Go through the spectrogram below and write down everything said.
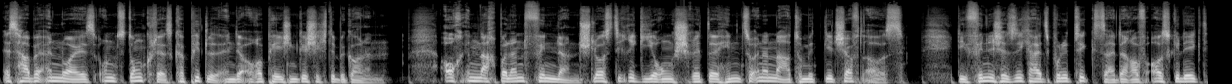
es habe ein neues und dunkles Kapitel in der europäischen Geschichte begonnen. Auch im Nachbarland Finnland schloss die Regierung Schritte hin zu einer NATO-Mitgliedschaft aus. Die finnische Sicherheitspolitik sei darauf ausgelegt,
